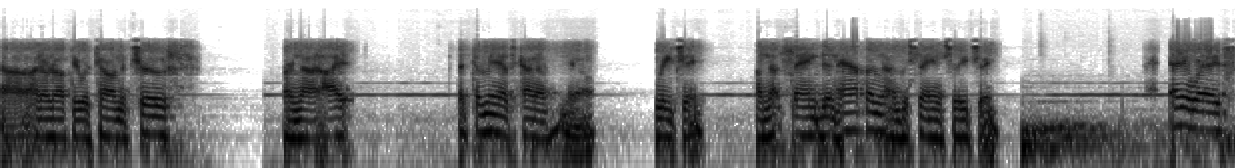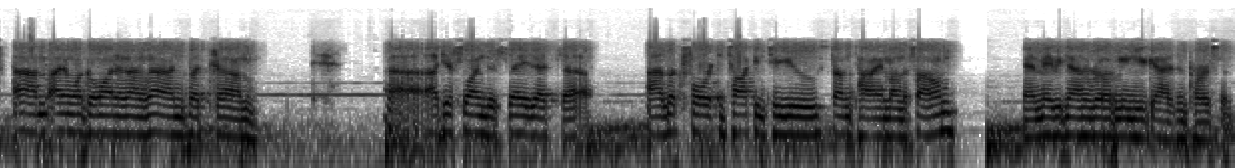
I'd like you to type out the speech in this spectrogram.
Uh, I don't know if they were telling the truth or not. I, to me, that's kind of you know reaching. I'm not saying it didn't happen. I'm just saying it's reaching. Anyways, um, I don't want to go on and on and on, but um, uh, I just wanted to say that uh, I look forward to talking to you sometime on the phone, and maybe down the road meeting you guys in person.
